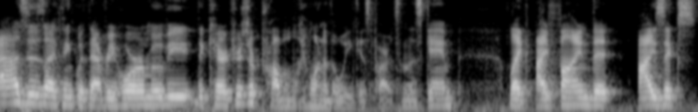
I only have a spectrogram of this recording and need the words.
as is I think with every horror movie, the characters are probably one of the weakest parts in this game. Like I find that Isaac's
